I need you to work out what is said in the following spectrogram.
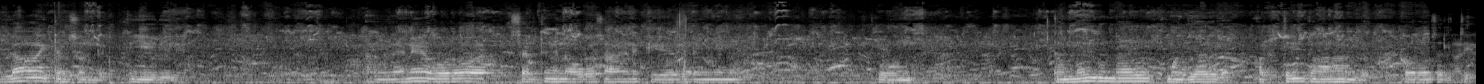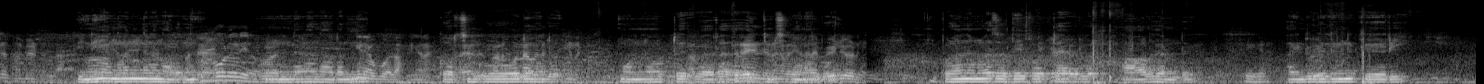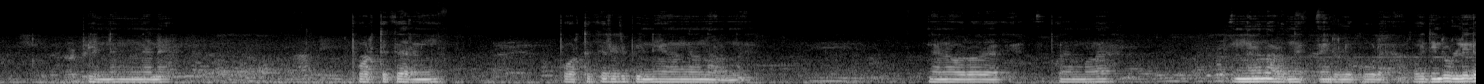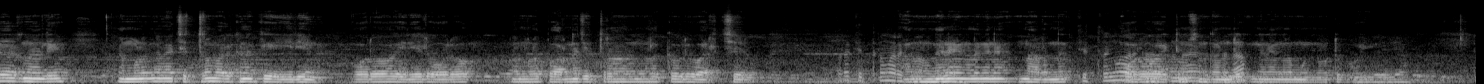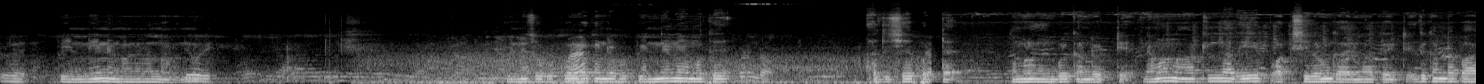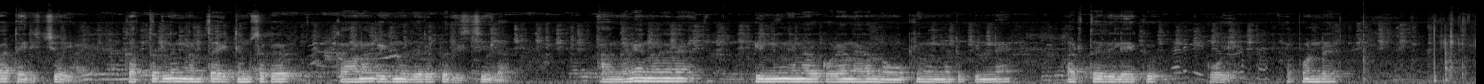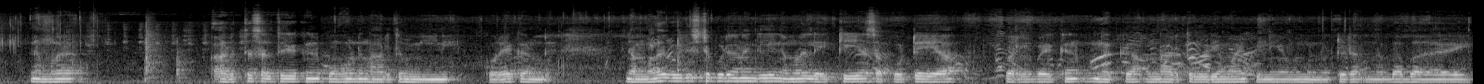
എല്ലാ ഐറ്റംസും ഉണ്ട് ഈ ഏരിയയിൽ. അങ്ങനെ ഓരോ സ്ഥലത്ത് ഇങ്ങനെ ഓരോ സാധനം കയറി ഇറങ്ങി ഇങ്ങനെ പോകുന്നു. കണ്ടാലും കണ്ടാലും മതിയാവില്ല. അത്രയും കാണാനുണ്ട് ഓരോ സ്ഥലത്ത്. പിന്നെ ഞങ്ങളിങ്ങനെ നടന്നു ഇങ്ങനെ നടന്ന് കുറച്ചും കൂടി മുന്നോട്ട് വേറെ ഐറ്റംസ് കാണാൻ പോയി ഇപ്പോഴാണ് നമ്മളെ ശ്രദ്ധയിൽപ്പെട്ട ഒരു ആൾ കണ്ട് അതിന്റെ ഉള്ളിൽ ഇങ്ങനെ കയറി പിന്നെ ഇങ്ങനെ പുറത്തേക്ക് ഇറങ്ങി. പുറത്തേക്ക് കയറിയിട്ട് പിന്നെ ഞങ്ങൾ അങ്ങനെ നടന്ന്. ഇങ്ങനെ ഓരോ ഇതാക്കി. അപ്പോൾ നമ്മളെ ഇങ്ങനെ നടന്ന് അതിന്റെ ഉള്ളിൽ കൂടെ. അപ്പോൾ ഇതിന്റെ ഉള്ളിൽ പറഞ്ഞാൽ നമ്മളിങ്ങനെ ചിത്രം വരക്കണൊക്കെ ഏരിയയാണ് ഓരോ ഏരിയയിൽ ഓരോ നമ്മൾ പറഞ്ഞ ചിത്രങ്ങളൊക്കെ ഒരു വരച്ചു തരും. അങ്ങനെ ഞങ്ങളിങ്ങനെ നടന്ന് ഓരോ ഐറ്റംസും കണ്ട് ഇങ്ങനെ ഞങ്ങൾ മുന്നോട്ട് പോയി. പിന്നെയും ഞങ്ങളിങ്ങനെ നടന്നു. പിന്നെ സുഖക്കൂടെ കണ്ടപ്പോൾ പിന്നെ നമുക്ക് അതിശയപ്പെട്ട നമ്മൾ മുമ്പിൽ കണ്ടിട്ട് നമ്മളെ നാട്ടിലുള്ള അതേ പക്ഷികളും കാര്യങ്ങളൊക്കെ ആയിട്ട് ഇത് കണ്ടപ്പോൾ ആകെ തരിച്ചുപോയി. ഖത്തറിൽ ഇങ്ങനത്തെ ഐറ്റംസൊക്കെ കാണാൻ കഴിയുന്ന ഇതുവരെ പ്രതീക്ഷിച്ചില്ല. അങ്ങനെ ഞങ്ങളിങ്ങനെ പിന്നെ ഇങ്ങനെ അത് കുറേ നേരം നോക്കി നിന്നിട്ട് പിന്നെ അടുത്ത ഇതിലേക്ക് പോയി. അപ്പോൾ ഉണ്ട് നമ്മൾ അടുത്ത സ്ഥലത്തേക്ക് ഇങ്ങനെ പോകുമ്പോൾ നാളത്തെ മീൻ കുറേയൊക്കെ ഉണ്ട്. നമ്മളെ വീട് ഇഷ്ടപ്പെടുകയാണെങ്കിൽ നമ്മൾ ലൈക്ക് ചെയ്യുക സപ്പോർട്ട് ചെയ്യുക ബെൽ ബൈക്ക് നിൽക്കുക. എന്നാൽ അടുത്ത വീഡിയോമായി പിന്നെ നമ്മൾ മുന്നോട്ട് വരാം. എന്നാൽ ബൈ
